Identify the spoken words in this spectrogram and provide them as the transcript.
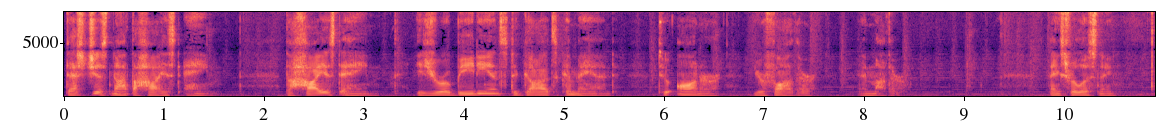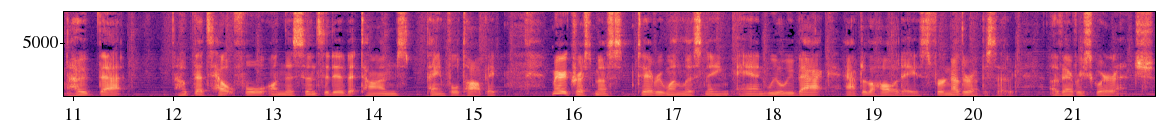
that's just not the highest aim. The highest aim is your obedience to God's command to honor your father and mother. Thanks for listening. I hope that I hope that's helpful on this sensitive at times painful topic. Merry Christmas to everyone listening, and we will be back after the holidays for another episode of Every Square Inch.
